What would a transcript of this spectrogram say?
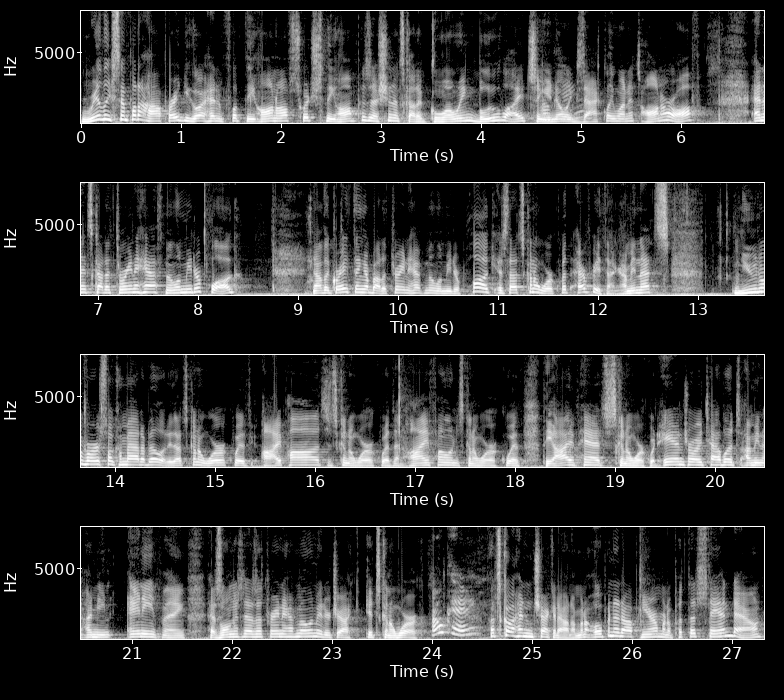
Really simple to operate. You go ahead and flip the on off switch to the on position. It's got a glowing blue light so you know exactly when it's on or off. And it's got a three and a half millimeter plug. Now the great thing about a three and a half millimeter plug is that's going to work with everything. I mean that's universal compatibility. That's going to work with iPods. It's going to work with an iPhone. It's going to work with the iPads. It's going to work with Android tablets. I mean, I mean anything. As long as it has a three and a half millimeter jack, it's going to work. Okay. Let's go ahead and check it out. I'm going to open it up here. I'm going to put the stand down,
